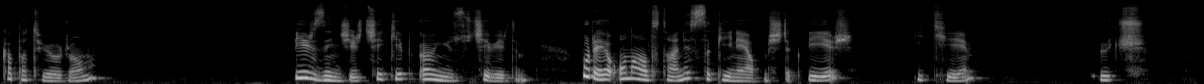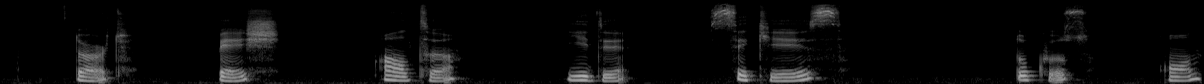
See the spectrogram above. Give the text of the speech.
kapatıyorum. Bir zincir çekip ön yüzü çevirdim. Buraya 16 tane sık iğne yapmıştık. 1 2 3 4 5 6 7 8 9 10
